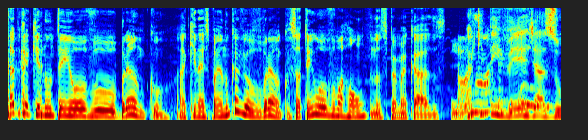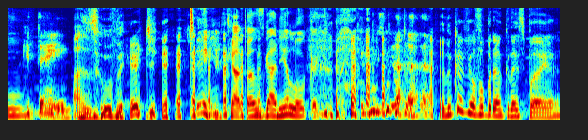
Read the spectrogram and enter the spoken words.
Sabe que aqui não tem ovo branco? Aqui na Espanha eu nunca vi ovo branco, só tem ovo marrom nos supermercados. Nossa, Aqui Nossa, tem que verde, azul. que tem. Azul, verde. Tem, cara, tá umas galinhas loucas aqui. Eu nunca vi ovo branco na Espanha.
